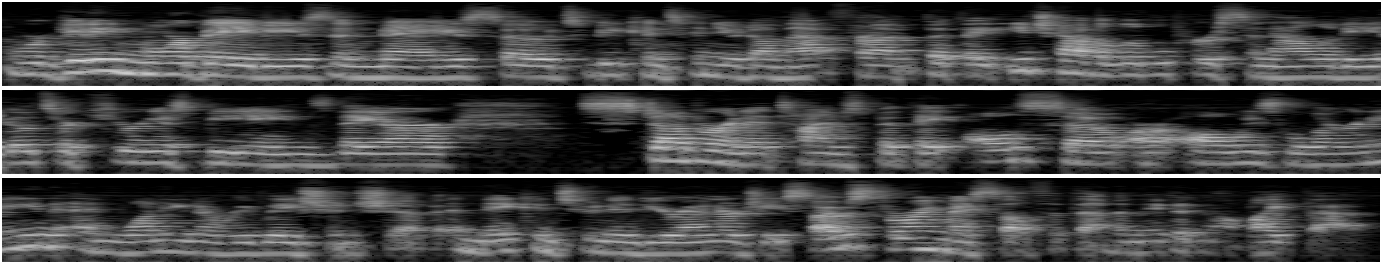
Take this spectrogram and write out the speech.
we're getting more babies in may so to be continued on that front but they each have a little personality goats are curious beings they are stubborn at times, but they also are always learning and wanting a relationship and they can tune into your energy. So I was throwing myself at them and they did not like that.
